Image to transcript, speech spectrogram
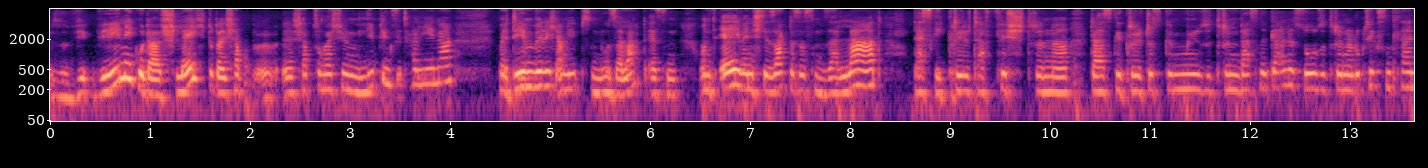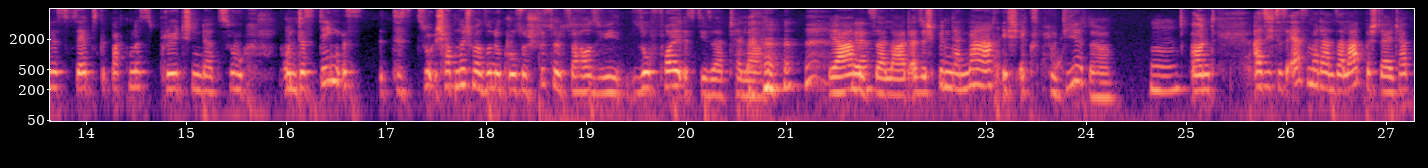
so wenig oder schlecht. Oder ich habe äh, ich hab zum Beispiel einen Lieblingsitaliener, bei dem will ich am liebsten nur Salat essen. Und ey, wenn ich dir sage, das ist ein Salat, da ist gegrillter Fisch drin, da ist gegrilltes Gemüse drin, da ist eine geile Soße drin, du kriegst ein kleines selbstgebackenes Brötchen dazu. Und das Ding ist, das, ich habe nicht mal so eine große Schüssel zu Hause, wie so voll ist dieser Teller. ja, mit ja. Salat. Also ich bin danach, ich explodiere. Mhm. Und als ich das erste Mal dann Salat bestellt habe,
